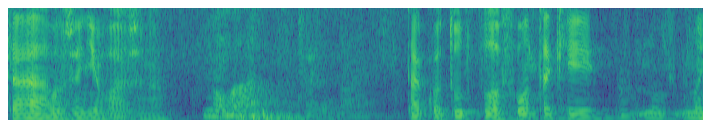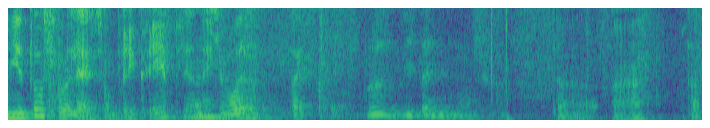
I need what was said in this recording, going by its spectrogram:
Да, уже не важно. Ну ладно. Так, вот тут плафон такие, ну, ну не то, что валясь, он А прикрепленный. чего это так разбито немножко? Да, ага, так.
